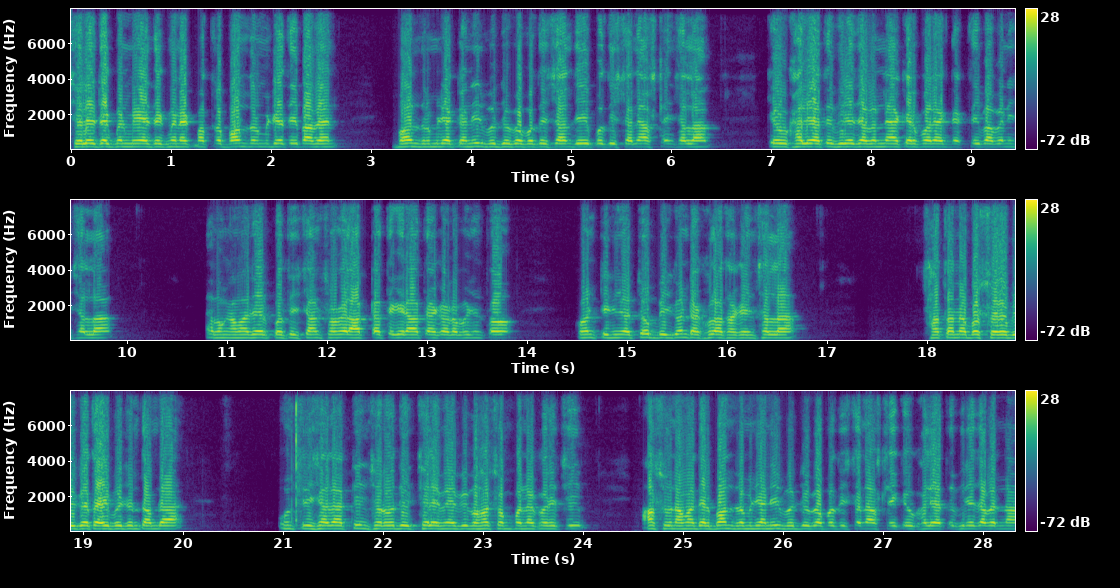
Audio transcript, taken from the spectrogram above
ছেলে দেখবেন, মেয়ে দেখবেন একমাত্র বন্ধন মিডিয়াতেই পাবেন। বন্ধন মিডিয়া একটা নির্ভরযোগ্য প্রতিষ্ঠান যে প্রতিষ্ঠানে আসলে ইনশাল্লাহ কেউ খালি হাতে ফিরে যাবেন না, একের পর এক দেখতেই পাবেন ইনশাল্লাহ। এবং আমাদের প্রতিষ্ঠান সকাল আটটা থেকে রাত এগারোটা পর্যন্ত কন্টিনিউ চব্বিশ ঘণ্টা খোলা থাকে ইনশাল্লাহ। সাতান্ন বছর অভিজ্ঞতা এই পর্যন্ত আমরা উনত্রিশ হাজার তিনশোর অধিক ছেলে মেয়ে বিবাহ সম্পন্ন করেছি। আসুন আমাদের বন্ধ মিডিয়া নির্ভরযোগ্য প্রতিষ্ঠানে আসলে কেউ খালি হাতে ফিরে যাবেন না।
